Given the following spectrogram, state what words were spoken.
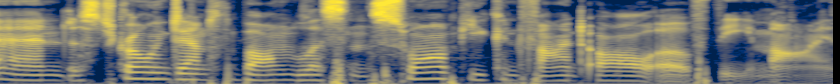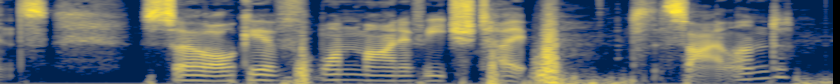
And scrolling down to the bottom list in the swamp, you can find all of the mines. So I'll give one mine of each type to this island.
